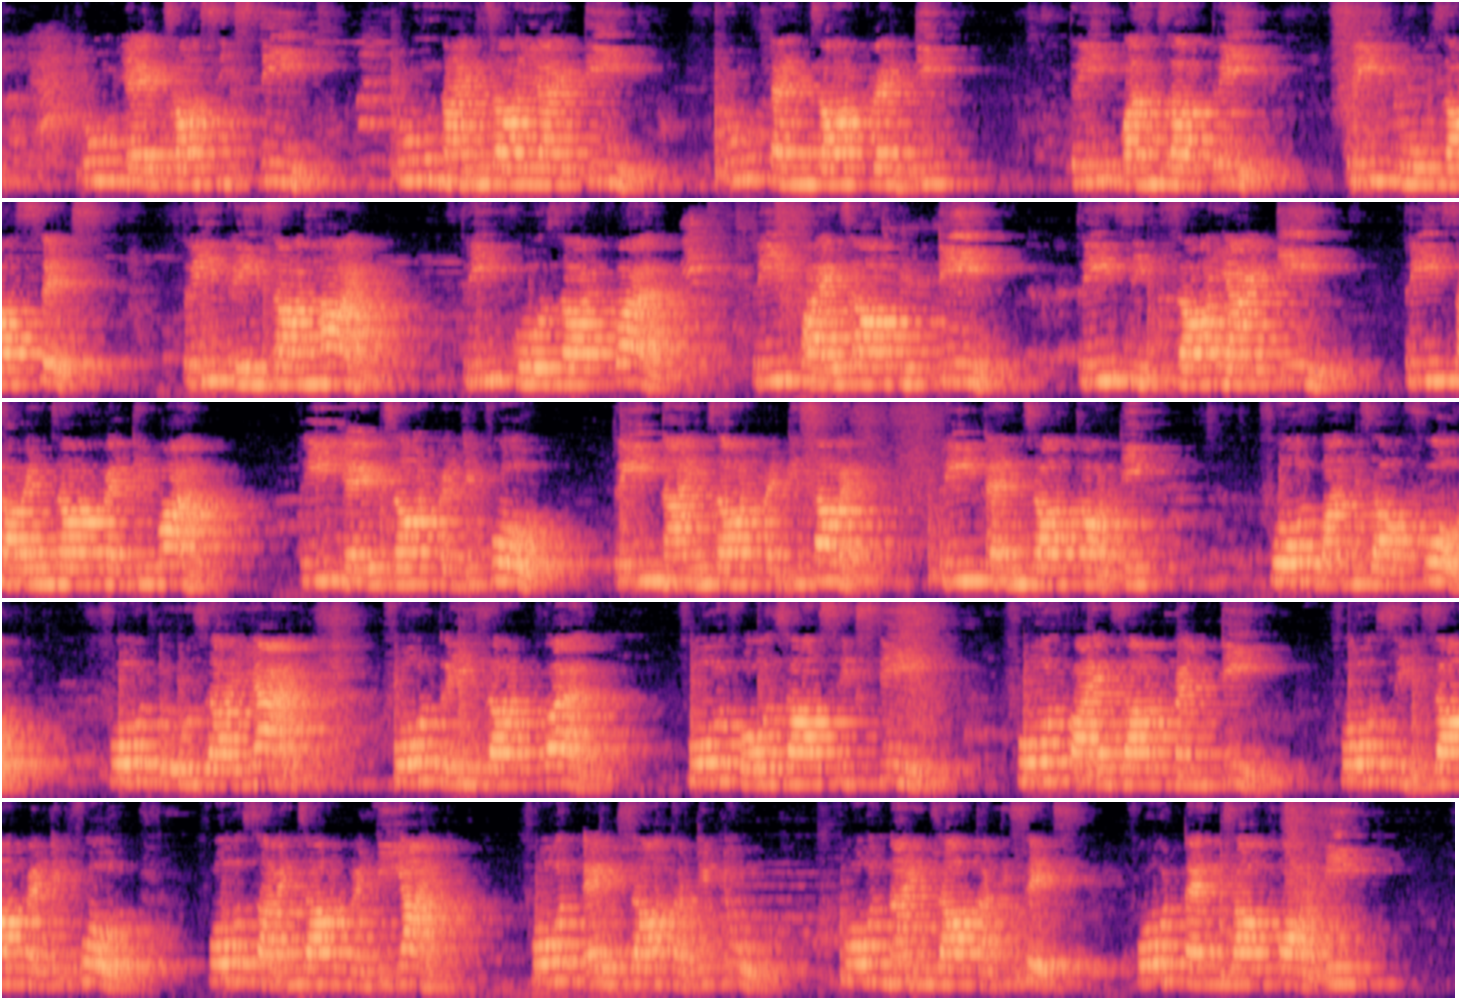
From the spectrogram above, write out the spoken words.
Two eights are sixteen. Two nines are eighteen. Two tens are twenty. Three ones are three. Three twos are six. Three threes are nine. Three fours are twelve. Three fives are fifteen. Eighteen. Three sevens are twenty-one. Three eights are twenty-four. Three nines are twenty-seven. Three tens are thirty. Four ones are four. Four twos are eight. Four threes are twelve. Four fours are sixteen. Four fives are twenty. Four six are twenty-four. Four sevens are twenty-eight. Four eights are thirty-two. Four nines are thirty-six. Four tens are forty.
